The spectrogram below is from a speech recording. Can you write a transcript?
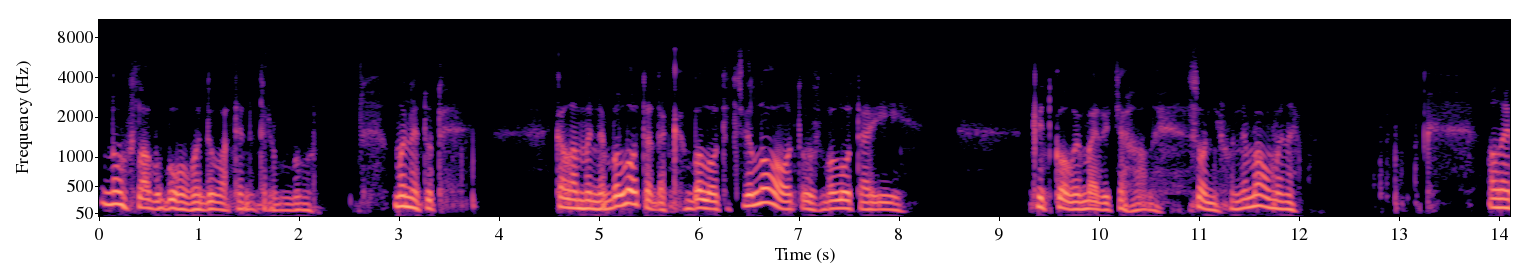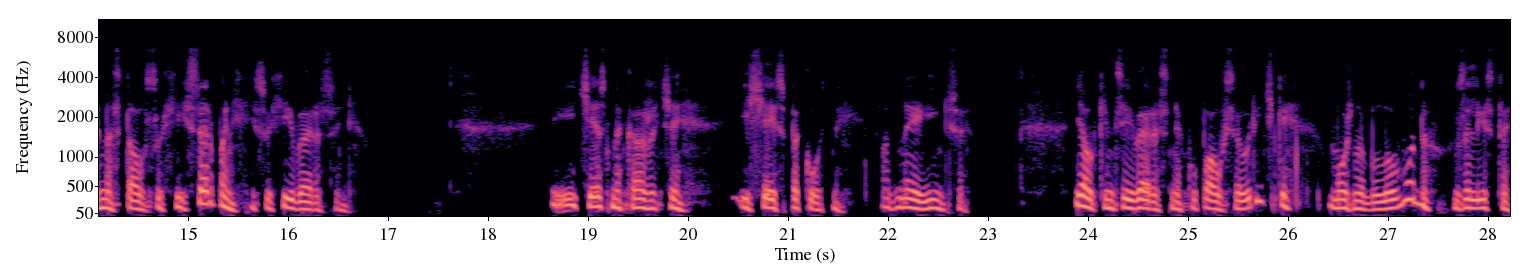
Ну, слава Богу, годувати не треба було. У мене тут коло мене болото, так болото цвіло, от з болота і квітковий мед тягали. Соняху нема в мене. Але настав сухий серпень і сухий вересень. І, чесно кажучи, іще й спекотний. Одне і інше. Я в кінці вересня купався в річки, можна було в воду залізти.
